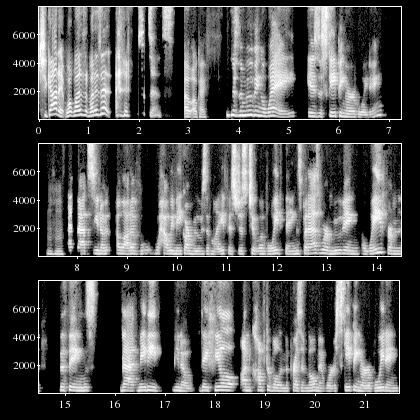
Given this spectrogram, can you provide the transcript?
she got it. What was it? What is it? Acceptance. Oh, okay. Because the moving away is escaping or avoiding. Mm-hmm. And that's, you know, a lot of how we make our moves in life is just to avoid things. But as we're moving away from the things that maybe, you know, they feel uncomfortable in the present moment, we're escaping or avoiding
